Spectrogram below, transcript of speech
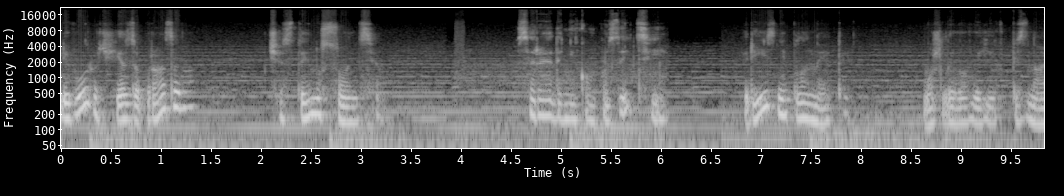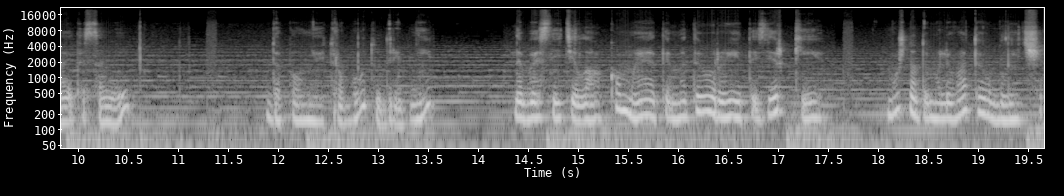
Ліворуч я зобразила частину сонця. Всередині композиції різні планети. Можливо, ви їх впізнаєте самі. Доповнюють роботу дрібні небесні тіла, комети, метеорити, зірки. Можна домалювати обличчя.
